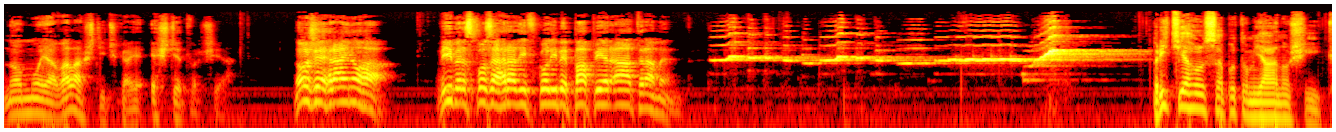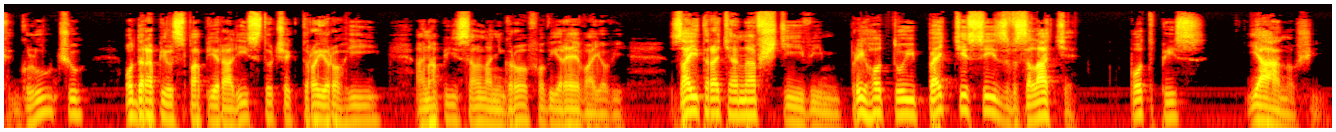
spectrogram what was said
No moja valaštička je ešte tvrdšia. Nože, hraj noha. Vyber spoza hrady v kolibe papier a atrament. Pritiahol sa potom Jánošík k lúču, odrapil z papiera lístoček trojrohý a napísal naň grófovi Révajovi. Zajtra ťa navštívim, prihotuj 5000 v zlate. Podpis Jánošík.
